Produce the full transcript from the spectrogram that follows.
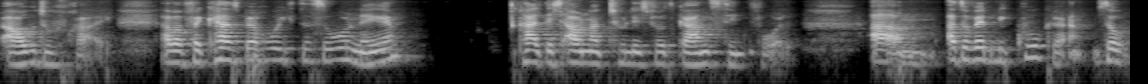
autofrei. Aber verkehrsberuhigte Zone halte ich auch natürlich für ganz sinnvoll. Ähm, also wenn wir gucken, so,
